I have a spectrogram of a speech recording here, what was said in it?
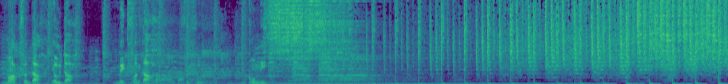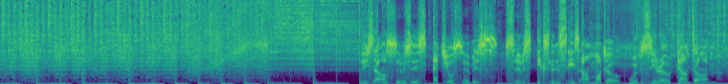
Maak vandag jou dag met vandag vervoer. Hoekom nie? Our services at your service. Service excellence is our motto with zero downtime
